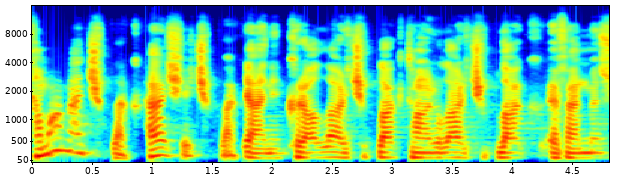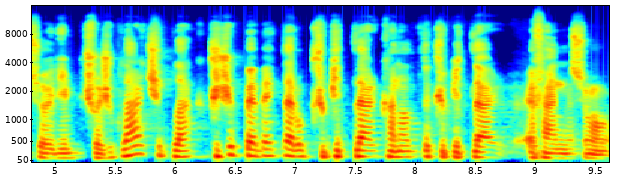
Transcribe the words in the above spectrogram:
tamamen çıplak. Her şey çıplak. Yani krallar çıplak, tanrılar çıplak, efendime söyleyeyim çocuklar çıplak. Küçük bebekler o küpitler, kanatlı küpitler efendime söyleyeyim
